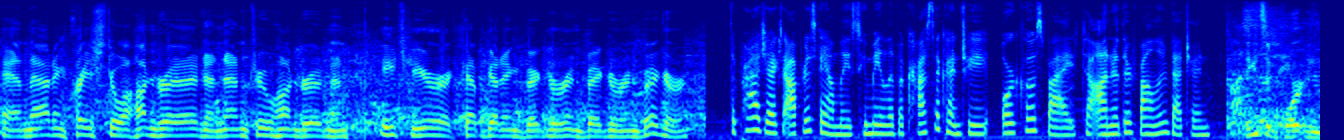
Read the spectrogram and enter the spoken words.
And that increased to 100 and then 200 and each year it kept getting bigger and bigger and bigger. The project offers families who may live across the country or close by to honor their fallen veteran. I think it's important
